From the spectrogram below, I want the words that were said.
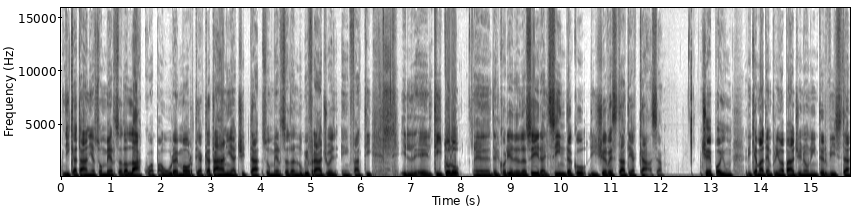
di Catania sommersa dall'acqua, paura e morte a Catania, città sommersa dal nubifragio e, e infatti il, il titolo eh, del Corriere della Sera, il sindaco dice restate a casa. C'è poi un, richiamata in prima pagina un'intervista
